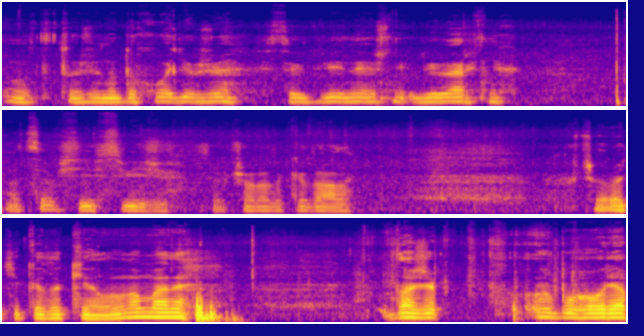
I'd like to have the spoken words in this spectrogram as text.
От теж на доході вже з цих дві нижніх, дві верхніх. А це всі свіжі. Це вчора закидали. Вчора тільки закинули. Воно в мене навіть, грубо говоря,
